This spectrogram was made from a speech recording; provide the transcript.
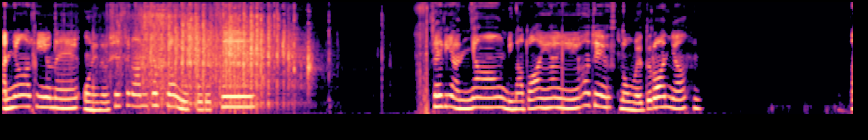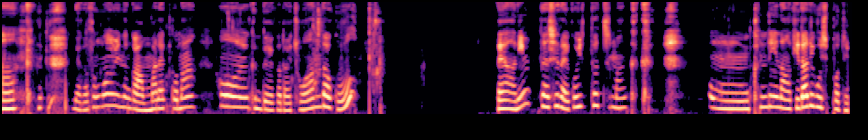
안녕하세요, 네. 오늘도 실시간 캡처 요구르트. 세리 안녕. 미나도 하이하이. 하지에서 넌왜 들어왔냐? 아, 내가 속마음 있는 거 안 말했구나. 헐, 근데 얘가 날 좋아한다고? 내 아님? 사실 알고 있었지만, 크크. 음, 근데 나 기다리고 싶어지.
